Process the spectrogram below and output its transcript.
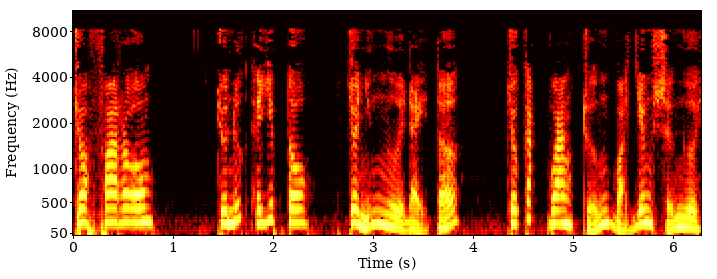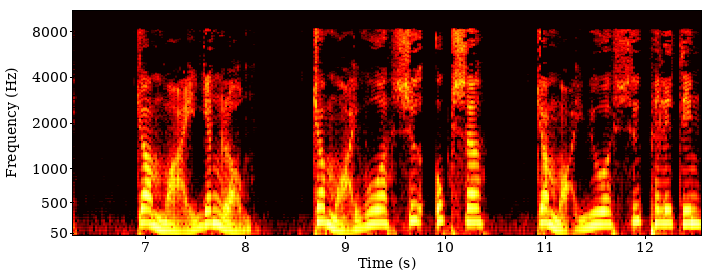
Cho Pharaoh, cho nước Egypto, cho những người đầy tớ, cho các quan trưởng và dân sự người, cho mọi dân lộn, cho mọi vua xứ Úc Sơ, cho mọi vua xứ Pelitin,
